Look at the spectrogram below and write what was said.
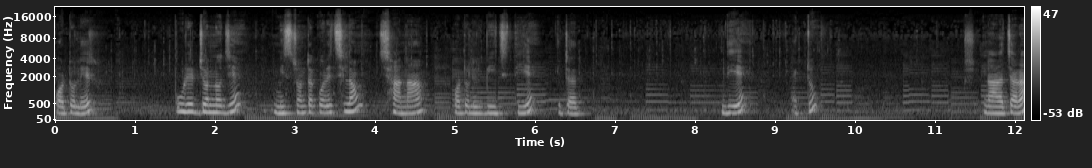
পটলের পুরের জন্য যে মিশ্রণটা করেছিলাম, ছানা, পটলের বীজ দিয়ে এটা দিয়ে একটু নাড়াচাড়া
